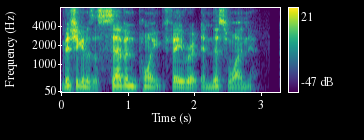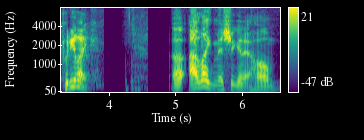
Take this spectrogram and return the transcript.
Michigan is a seven point favorite in this one. Who do you like? Uh, I like Michigan at home.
